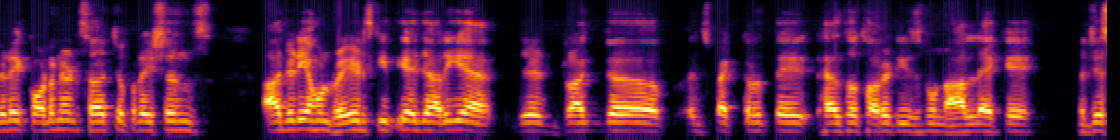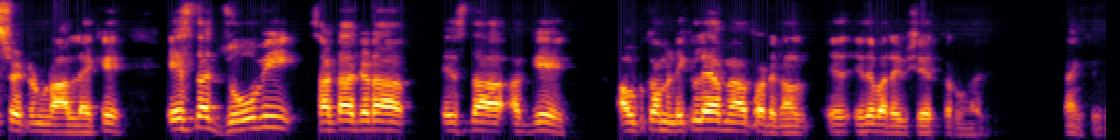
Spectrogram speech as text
ਜਿਹੜੇ ਕੋਆਰਡੀਨੇਟ ਸਰਚ ਆਪਰੇਸ਼ਨਸ ਆ ਜਿਹੜੀਆਂ ਹੁਣ ਰੇਡਸ ਕੀਤੀਆਂ ਜਾ ਰਹੀ ਹੈ, ਜੇ ਡਰੱਗ ਇਨਸਪੈਕਟਰ ਤੇ ਹੈਲਥ ਅਥਾਰਟੀਆਂ ਨੂੰ ਨਾਲ ਲੈ ਕੇ ਮੈਜਿਸਟ੍ਰੇਟ ਨੂੰ ਨਾਲ ਲੈ ਕੇ, ਇਸ ਦਾ ਜੋ ਵੀ ਸਾਡਾ ਜਿਹੜਾ ਇਸ ਦਾ ਅੱਗੇ ਆਊਟਕਮ ਨਿਕਲਿਆ, ਮੈਂ ਤੁਹਾਡੇ ਨਾਲ ਇਹਦੇ ਬਾਰੇ ਵੀ ਸ਼ੇਅਰ ਕਰੂੰਗਾ ਜੀ। ਥੈਂਕ ਯੂ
